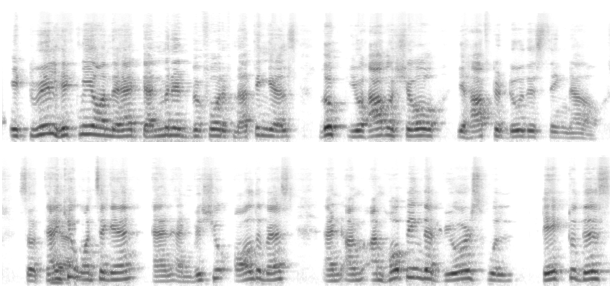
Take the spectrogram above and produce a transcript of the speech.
it will hit me on the head 10 minutes before, if nothing else. Look, you have a show, you have to do this thing now. So thank yeah. you once again and, and wish you all the best. And I'm I'm hoping that viewers will take to this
